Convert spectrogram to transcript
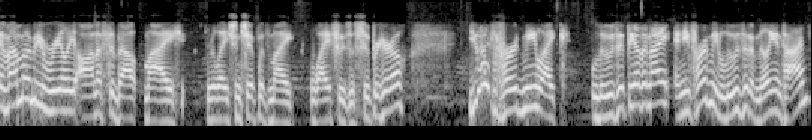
if I'm going to be really honest about my relationship with my wife, who's a superhero, you guys heard me like lose it the other night, and you've heard me lose it a million times.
